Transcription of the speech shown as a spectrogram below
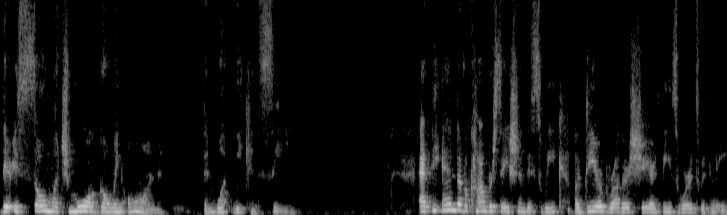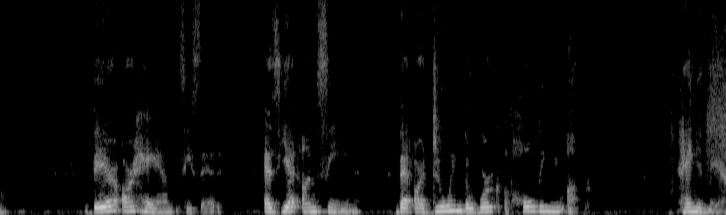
There is so much more going on than what we can see. At the end of a conversation this week, a dear brother shared these words with me. There are hands, he said, as yet unseen, that are doing the work of holding you up. Hang in there.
